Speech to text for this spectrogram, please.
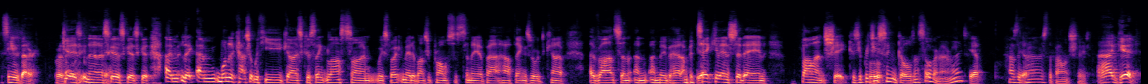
it seems better. Good. No, that's good. That's good. That's good. Um, look, I um, wanted to catch up with you guys because I think last time we spoke, you made a bunch of promises to me about how things would kind of advance and, and, and move ahead. I'm particularly interested in balance sheet because you're producing gold and silver now, right? Yep. How's the, How's the balance sheet? Uh, good.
